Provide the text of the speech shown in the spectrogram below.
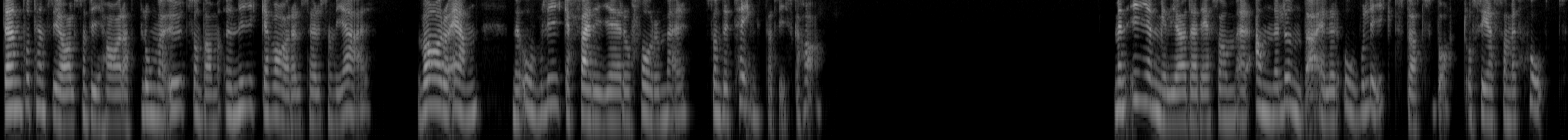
Den potential som vi har att blomma ut som de unika varelser som vi är. Var och en med olika färger och former som det är tänkt att vi ska ha. Men i en miljö där det som är annorlunda eller olikt stöts bort och ses som ett hot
